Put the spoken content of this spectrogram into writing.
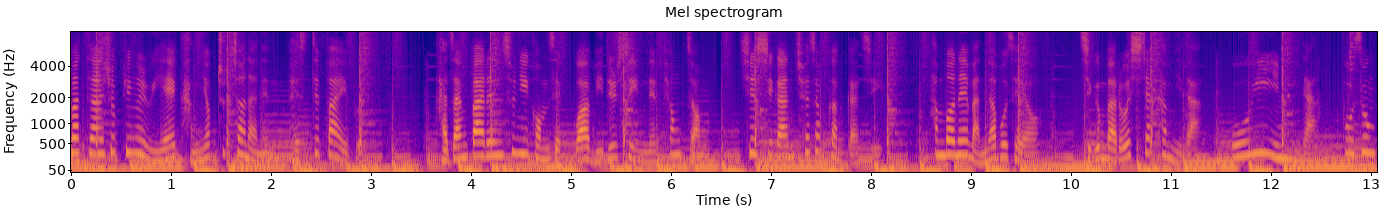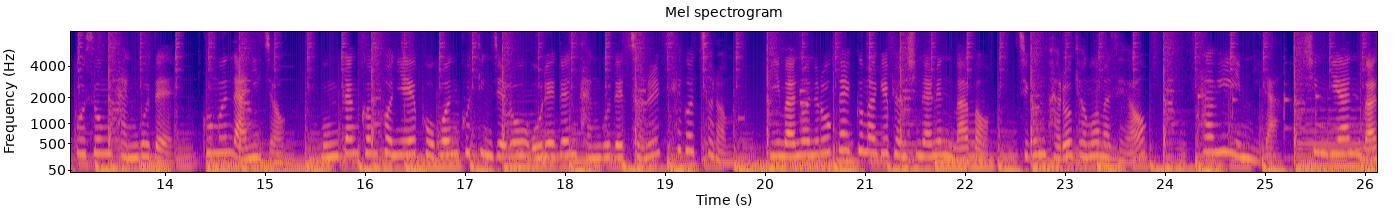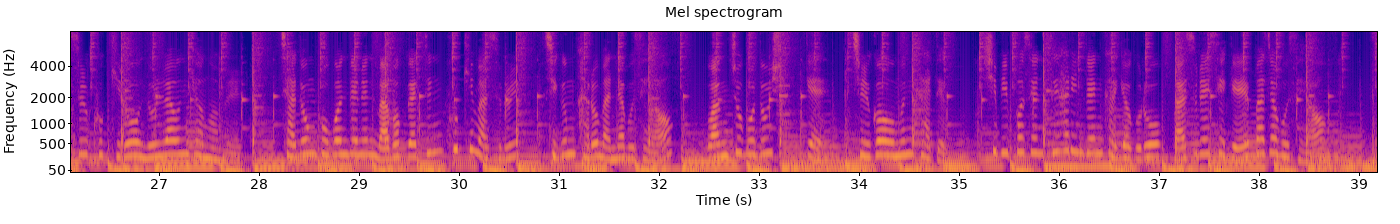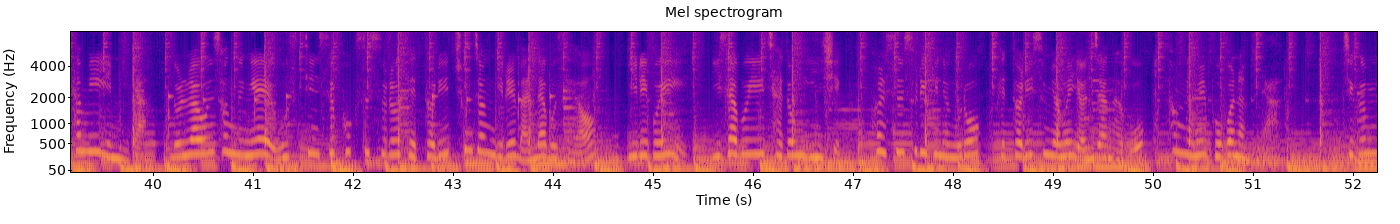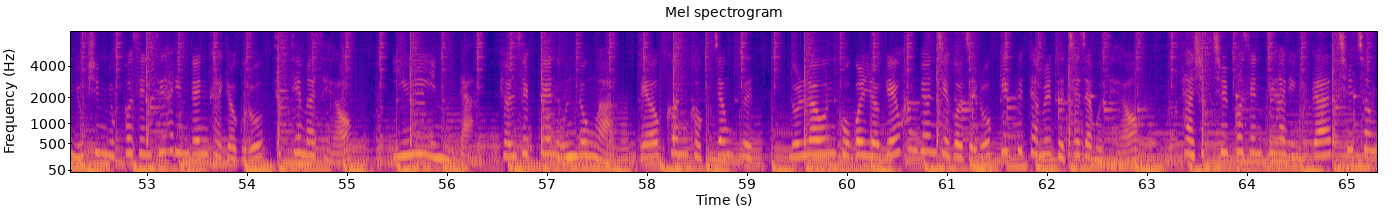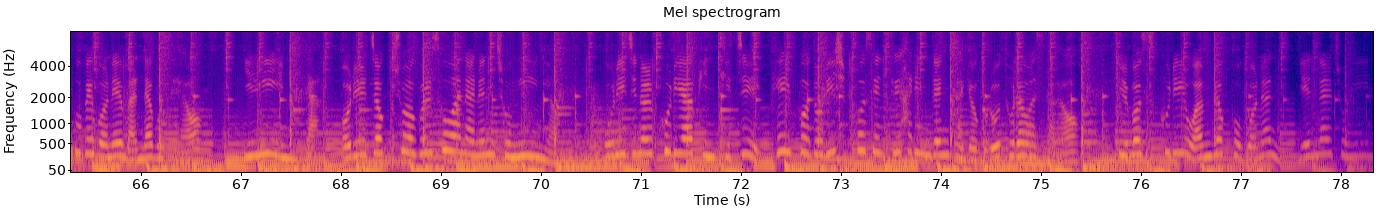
스마트한 쇼핑을 위해 강력 추천하는 베스트 5. 가장 빠른 순위 검색과 믿을 수 있는 평점, 실시간 최저가까지 한 번에 만나보세요. 지금 바로 시작합니다. 5위입니다. 뽀송뽀송 당구대. 꿈은 아니죠. 몽땅 컴퍼니의 복원 코팅제로 오래된 당구대천을 새 것처럼 2만 원으로 깔끔하게 변신하는 마법. 지금 바로 경험하세요. 4위입니다. 신기한 마술 쿠키로 놀라운 경험을. 자동 복원되는 마법 같은 쿠키 마술을 지금 바로 만나보세요. 왕초보도 쉽게, 즐거움은 가득. 12% 할인된 가격으로 마술의 세계에 빠져보세요. 3위입니다. 놀라운 성능의 오스틴스 폭스스루 배터리 충전기를 만나보세요. 1EV, 2사V 자동 인식, 펄스 수리 기능으로 배터리 수명을 연장하고 성능을 복원합니다. 지금 66% 할인된 가격으로 득템하세요. 2위입니다. 변색된 운동화, 에어컨 걱정 끝. 놀라운 고권력의 황변 제거제로 깨끗함을 되찾아보세요. 47% 할인가 7,900원에 만나보세요. 1위입니다. 어릴 적 추억을 소환하는 종이 인형. 오리지널 코리아 빈티지 페이퍼돌이 10% 할인된 가격으로 돌아왔어요. 길버스쿨이 완벽 복원한 옛날 종이.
